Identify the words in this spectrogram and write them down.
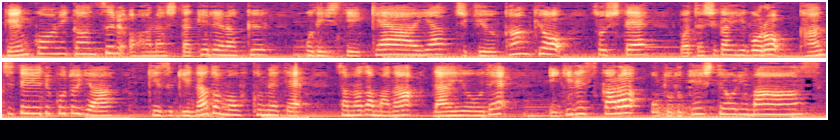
健康に関するお話だけでなく、ホリスティックケアや地球環境、そして私が日頃感じていることや気づきなども含めて様々な内容でイギリスからお届けしております。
